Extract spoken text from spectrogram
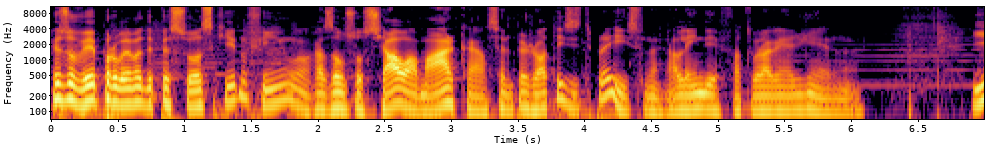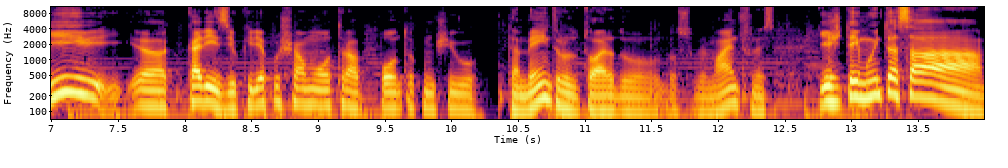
resolver problema de pessoas que, no fim, a razão social, a marca, a CNPJ existe para isso, né? Além de faturar, ganhar dinheiro, né? E, uh, Carize, eu queria puxar uma outra ponta contigo também introdutória do, do mindfulness. E a gente tem muito essa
